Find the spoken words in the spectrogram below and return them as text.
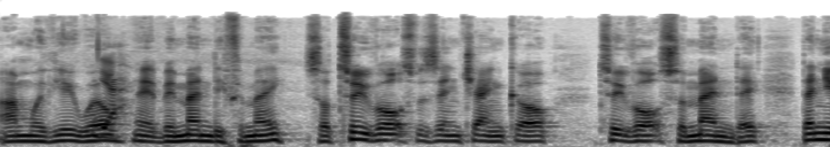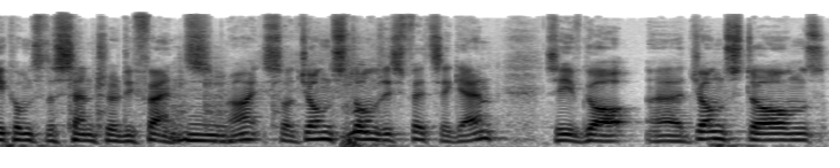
I'm with you, Will. Yeah. It'd be Mendy for me. So two votes for Zinchenko, two votes for Mendy. Then you come to the centre of defence, right? So John Stones is fit again. So you've got uh, John Stones,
